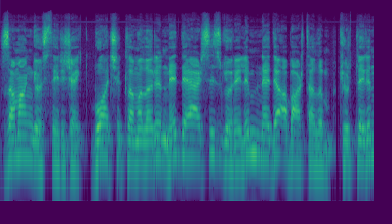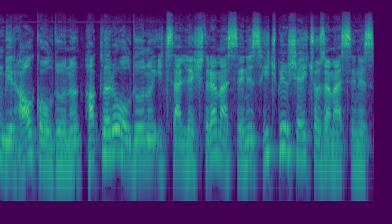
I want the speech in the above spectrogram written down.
Zaman gösterecek. Bu açıklamaları ne değersiz görelim ne de abartalım. Kürtlerin bir halk olduğunu, hakları olduğunu içselleştiremezseniz hiçbir şey çözemezsiniz.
